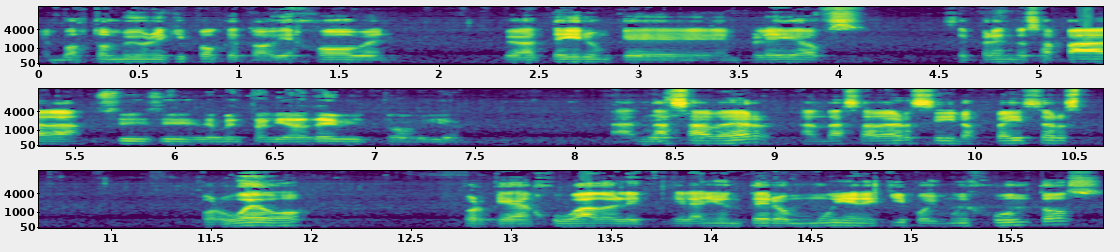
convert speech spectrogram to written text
en Boston veo un equipo que todavía es joven, veo a Tatum que en playoffs se prende o se apaga, Sí, sí, de mentalidad débil todavía. andás a ver, andás a ver si los Pacers, por huevo, porque han jugado el, el año entero muy en equipo y muy juntos,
